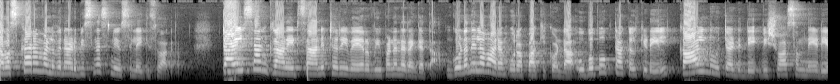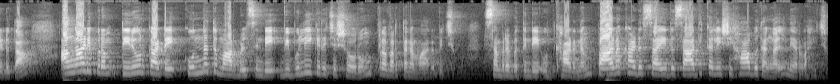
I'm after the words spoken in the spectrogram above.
നമസ്കാരം വള്ളുവനാട് ബിസിനസ് ന്യൂസിലേക്ക് സ്വാഗതം. Tiles and granite sanitary ware വിപണന രംഗത്ത് ഗുണനിലവാരം ഉറപ്പാക്കിക്കൊണ്ട് ഉപഭോക്താക്കൾക്കിടയിൽ കാൽ നൂറ്റാണ്ടിന്റെ വിശ്വാസം നേടിയെടുത്ത അങ്ങാടിപ്പുറം തിരൂർക്കാട്ടെ കുന്നത്ത് മാർബിൾസിന്റെ വിപുലീകരിച്ച ഷോറൂം പ്രവർത്തനം ആരംഭിച്ചു. സംരംഭത്തിന്റെ ഉദ്ഘാടനം പാണക്കാട് സയ്യിദ് സാദിഖ് അലി ശിഹാബ് തങ്ങൾ നിർവഹിച്ചു.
